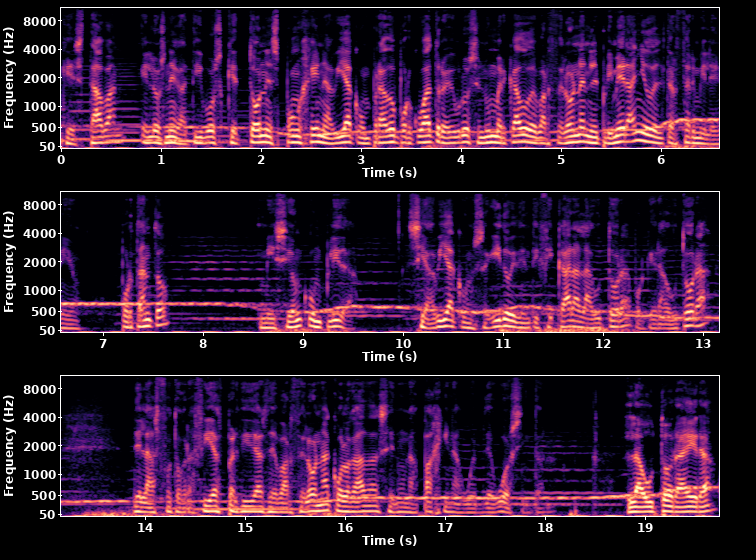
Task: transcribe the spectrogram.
que estaban en los negativos que Ton Sponheim había comprado por 4 euros en un mercado de Barcelona en el primer año del tercer milenio. Por tanto, misión cumplida. Se había conseguido identificar a la autora, porque era autora, de las fotografías perdidas de Barcelona colgadas en una página web de Washington. La autora era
